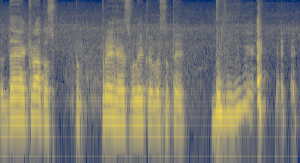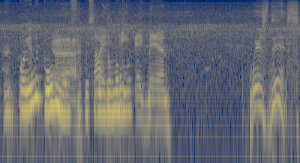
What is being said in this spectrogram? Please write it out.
Де Кратос пригає з великої висоти. Ой, я не помню, що це I так давно було. Eggman. Where's this?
